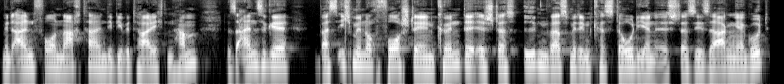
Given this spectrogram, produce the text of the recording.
mit allen Vor- und Nachteilen, die die Beteiligten haben. Das Einzige, was ich mir noch vorstellen könnte, ist, dass irgendwas mit den Custodian ist, dass sie sagen, ja gut,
